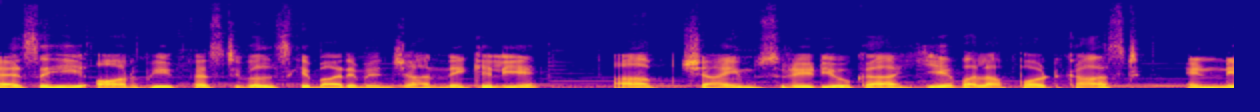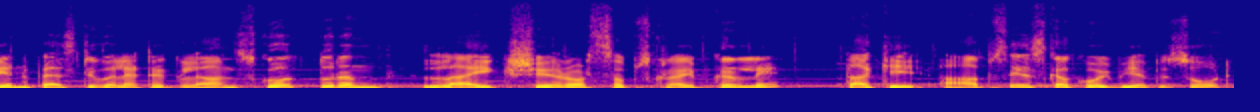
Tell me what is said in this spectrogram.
ऐसे ही और भी फेस्टिवल्स के बारे में जानने के लिए, आप चाइम्स रेडियो का ये वाला podcast Indian festival at a glance को तुरंत लाइक शेयर और सब्सक्राइब कर लें। ताकि आपसे इसका कोई भी एपिसोड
